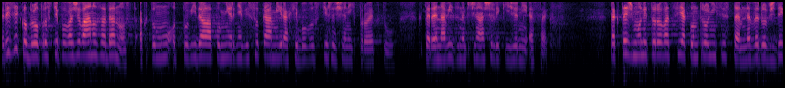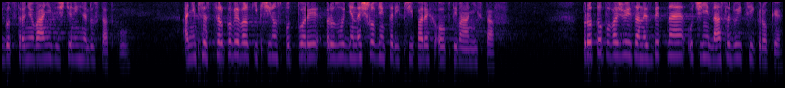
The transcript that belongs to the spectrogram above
Riziko bylo prostě považováno za danost a k tomu odpovídala poměrně vysoká míra chybovosti řešených projektů, které navíc nepřinášely kýžený efekt. Taktéž monitorovací a kontrolní systém nevedl vždy k odstraňování zjištěných nedostatků. Ani přes celkově velký přínos podpory rozhodně nešlo v některých případech o optimální stav. Proto považuji za nezbytné učinit následující kroky.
